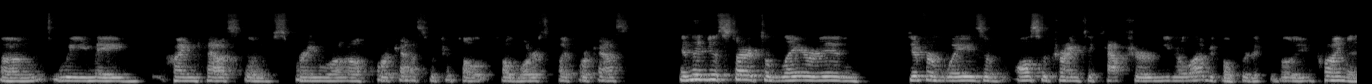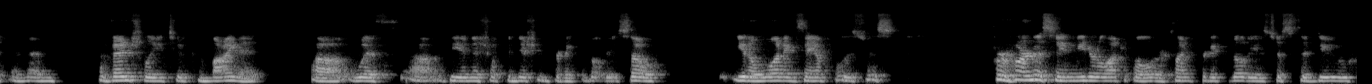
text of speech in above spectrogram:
Um, we made hindcast of spring runoff forecasts, which are called, called water supply forecasts. And then just started to layer in different ways of also trying to capture meteorological predictability and climate, and then eventually to combine it uh, with uh, the initial condition predictability. So, you know, one example is just for harnessing meteorological or climate predictability is just to do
